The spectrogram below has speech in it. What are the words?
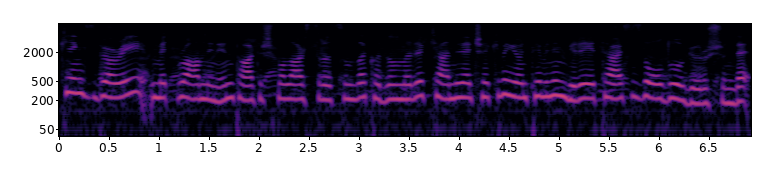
Kingsbury, Mitt Romney'nin tartışmalar sırasında kadınları kendine çekme yönteminin bile yetersiz olduğu görüşünde.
